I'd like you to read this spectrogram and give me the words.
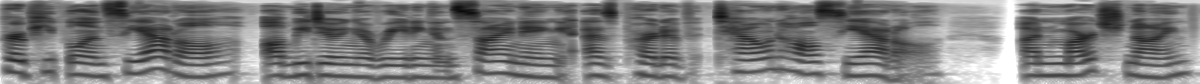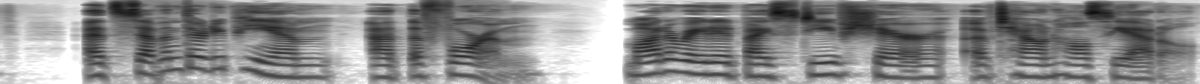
For people in Seattle, I'll be doing a reading and signing as part of Town Hall Seattle on March 9th at 7:30 p.m. at the Forum, moderated by Steve Scher of Town Hall Seattle.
